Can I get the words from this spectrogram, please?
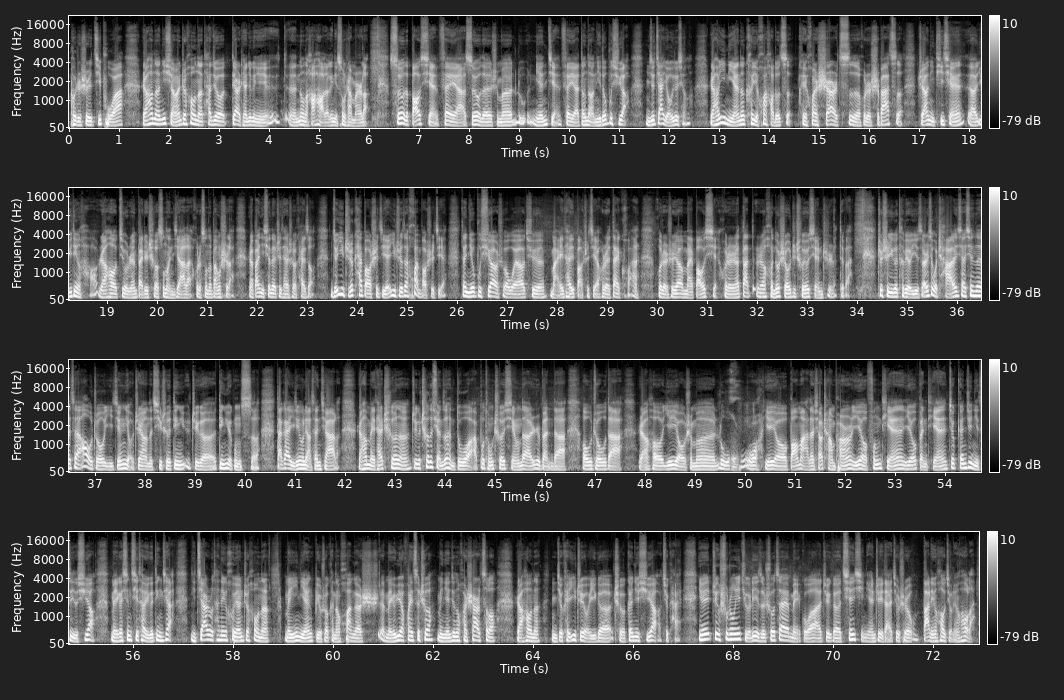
或者是吉普啊，然后呢，你选完之后呢，他就第二天就给你呃弄得好好的，给你送上门了。所有的保险费啊，所有的什么路年检费啊等等，你都不需要，你就加油就行了。然后一年呢可以换好多次，可以换十二次或者十八次，只要你提前呃预定好，然后就有人把这车送到你家来，或者送到办公室来，然后把你现在这台车开走，你就一直开保时捷，一直在换保时捷，但你又不需要说我要去买一台保时捷或者贷款。或者是要买保险，或者是大，然后很多时候这车有闲置的，对吧？这是一个特别有意思。而且我查了一下，现在在澳洲已经有这样的汽车订阅这个订阅公司了，大概已经有两三家了。然后每台车呢，这个车的选择很多啊，不同车型的，日本的、欧洲的，然后也有什么路虎，也有宝马的小敞篷，也有丰田，也有本田，就根据你自己的需要，每个星期它有一个定价。你加入它那个会员之后呢，每一年，比如。说可能换个十每个月换一次车，每年就能换十二次喽。然后呢，你就可以一直有一个车，根据需要去开。因为这个书中也举个例子说，在美国啊，这个千禧年这一代就是八零后、九零后了，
